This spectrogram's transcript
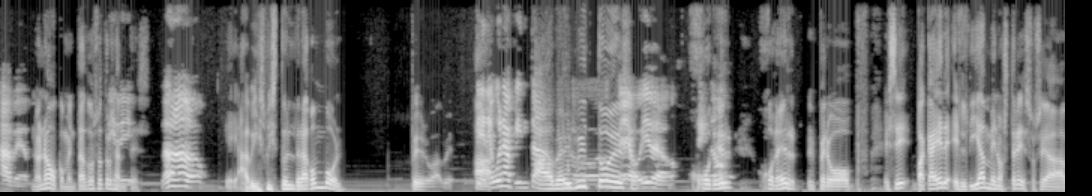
a ver. No, no, comentad vosotros antes. No, no, no. Eh, ¿Habéis visto el Dragon Ball? Pero a ver. Tiene Ah, buena pinta. ¿habéis visto He eso? oído. Sí, joder, ¿no? joder. Pero ese va a caer el día menos 3. O sea,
